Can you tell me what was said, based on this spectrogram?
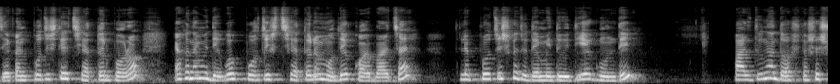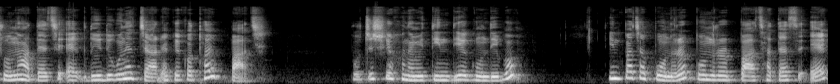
যায় কারণ পঁচিশ থেকে ছিয়াত্তর বড়। এখন আমি দেখব পঁচিশ ছিয়াত্তরের মধ্যে কয়বার যায়। তাহলে পঁচিশকে যদি আমি দুই দিয়ে গুণ দিই, পাঁচ দুগুণা দশ দশের শূন্য, হাতে আছে এক, দুই দুগুণে চার একে কথা হয় পাঁচ। পঁচিশকে এখন আমি তিন দিয়ে গুণ দিব। তিন পাঁচা পনেরো, পনেরোর পাঁচ হাতে আছে এক,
